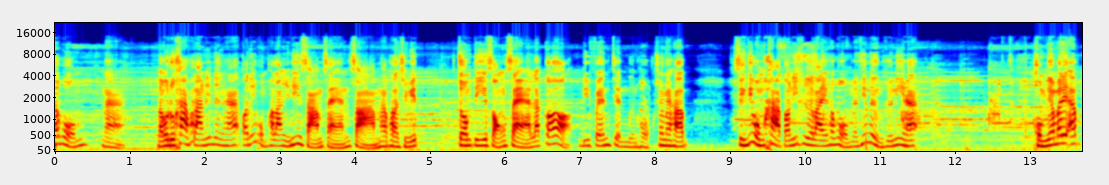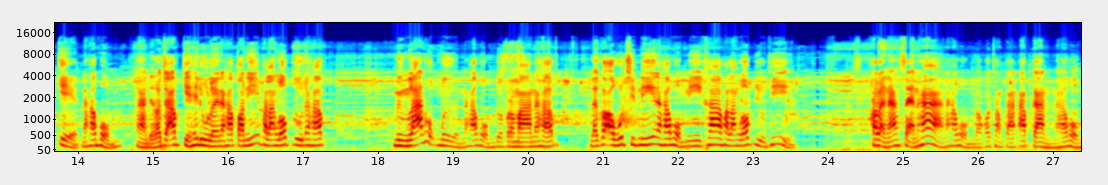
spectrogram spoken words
ครับผมน่ะเรามาดูค่าพลังนิดนึงฮะตอนนี้ผมพลังอยู่ที่3ามแสนสามนะพลังชีวิตโจมตี2 0 0แสนแล้วก็ดีเฟนส์เจ็ดหมื่นหกใช่ไหมครับสิ่งที่ผมขาดตอนนี้คืออะไรครับผมอย่างที่หนึ่งคือนี่ฮะผมยังไม่ได้อัปเกรดนะครับผมอ่าเดี๋ยวเราจะอัปเกรดให้ดูเลยนะครับ ตอนนี้พลังลบดูนะครับ หนึ่งล้านหกหมื่นนะครับผมโดยประมาณนะครับ แล้วก็อาวุธชิ้นนี้นะครับผมมีค่าพลังลบอยู่ที่เท่าไหร่นะแสนห้านะครับผมเราก็ทำการอัพกันนะครับผม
